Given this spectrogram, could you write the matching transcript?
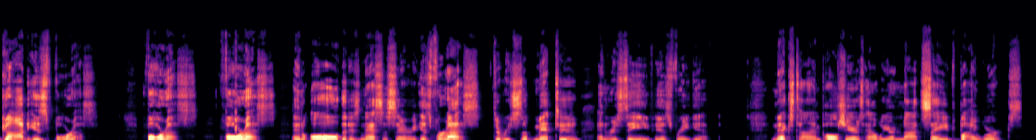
God is for us, for us, for us, and all that is necessary is for us to submit to and receive His free gift. Next time, Paul shares how we are not saved by works.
